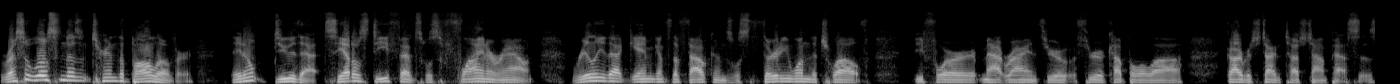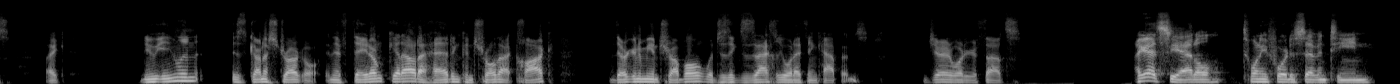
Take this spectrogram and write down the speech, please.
Russell Wilson doesn't turn the ball over. They don't do that. Seattle's defense was flying around. Really, that game against the Falcons was 31 to 12 before Matt Ryan threw threw a couple uh, garbage time touchdown passes. Like New England is to struggle, and if they don't get out ahead and control that clock, they're to be in trouble. Which is exactly what I think happens. Jerod, what are your thoughts? I got Seattle twenty four to seventeen.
